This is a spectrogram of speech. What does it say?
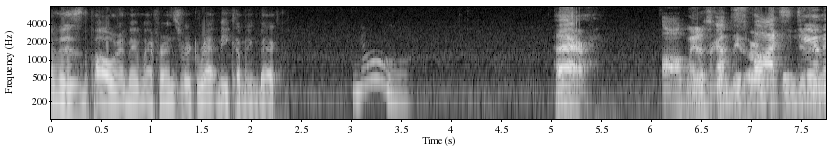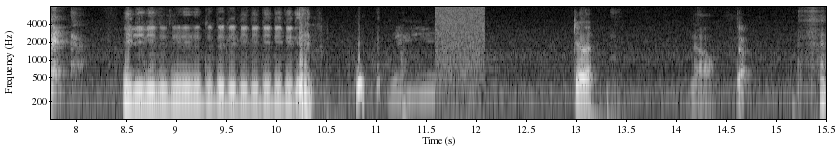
And this is the part where I make my friends regret me coming back. no. There. Oh wait, That's I forgot the spots. for me to Damn do. it. Do it. No. No.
